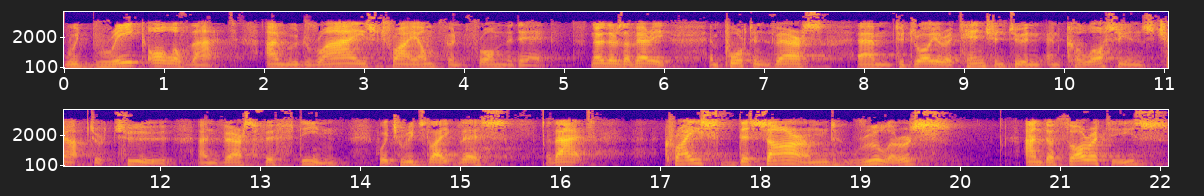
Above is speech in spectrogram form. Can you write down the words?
would break all of that and would rise triumphant from the dead. Now there's a very important verse um, to draw your attention to in, in Colossians chapter 2 and verse 15, which reads like this, that Christ disarmed rulers and authorities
